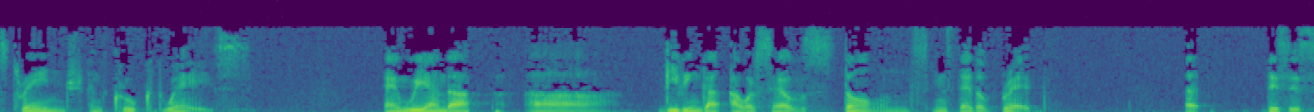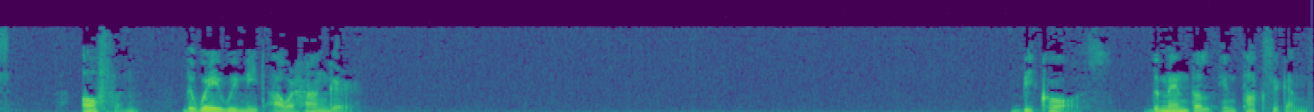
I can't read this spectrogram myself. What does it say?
strange and crooked ways and we end up uh, giving ourselves stones instead of bread. Uh, this is often the way we meet our hunger. Because the mental intoxicants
